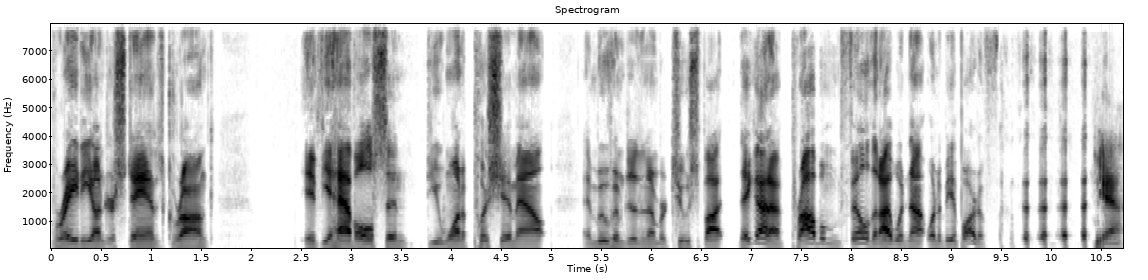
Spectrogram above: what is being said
Brady understands Gronk. If you have Olsen, do you want to push him out and move him to the number two spot? They got a problem, Phil, that I would not want to be a part of. yeah,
